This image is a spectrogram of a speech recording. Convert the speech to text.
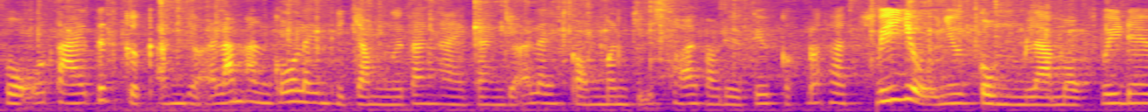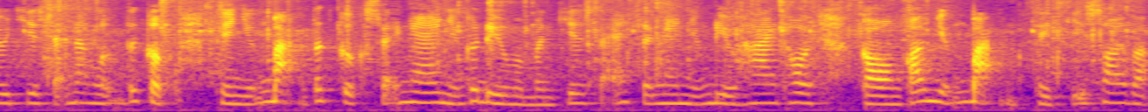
vỗ tay tích cực, anh giỏi lắm, anh cố lên. Thì chồng người ta ngày càng giỏi lên, còn mình chỉ soi vào điều tiêu cực đó thôi. Ví dụ như cùng là một video chia sẻ năng lượng tích cực, thì những bạn tích cực sẽ nghe những cái điều mà mình chia sẻ, sẽ nghe những điều hay thôi. Còn có những bạn thì chỉ soi vào,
